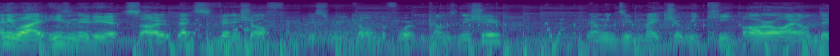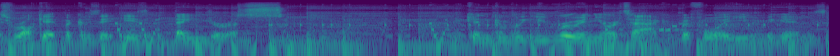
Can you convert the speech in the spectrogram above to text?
Anyway, he's an idiot, so let's finish off this recon before it becomes an issue. Now we need to make sure we keep our eye on this rocket because it is dangerous. It can completely ruin your attack before it even begins,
